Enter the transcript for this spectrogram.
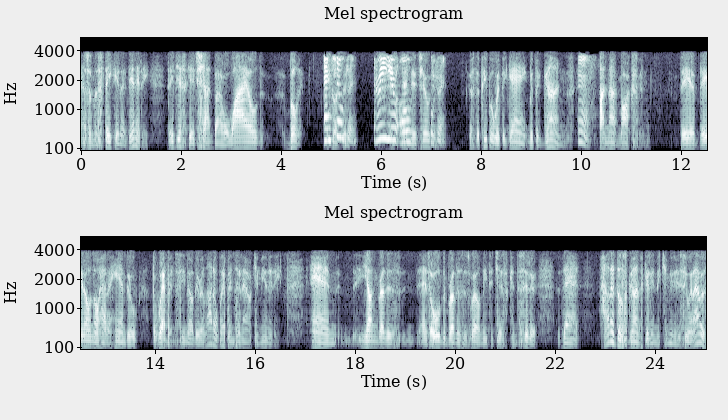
as a mistaken identity. They just get shot by a wild bullet. And children, three-year-old and their children. Because the people with the gang with the guns Mm. are not marksmen. They have, they don't know how to handle the weapons. You know, there are a lot of weapons in our community, and young brothers, as older brothers as well, need to just consider that. How did those guns get in the community? See, when I was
